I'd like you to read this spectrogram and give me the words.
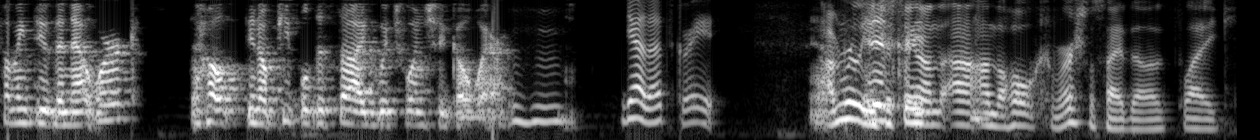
coming through the network to help you know people decide which one should go where. Mhm. Yeah, that's great. Yeah. I'm really It is interested on the, on on the whole commercial side though. It's like,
